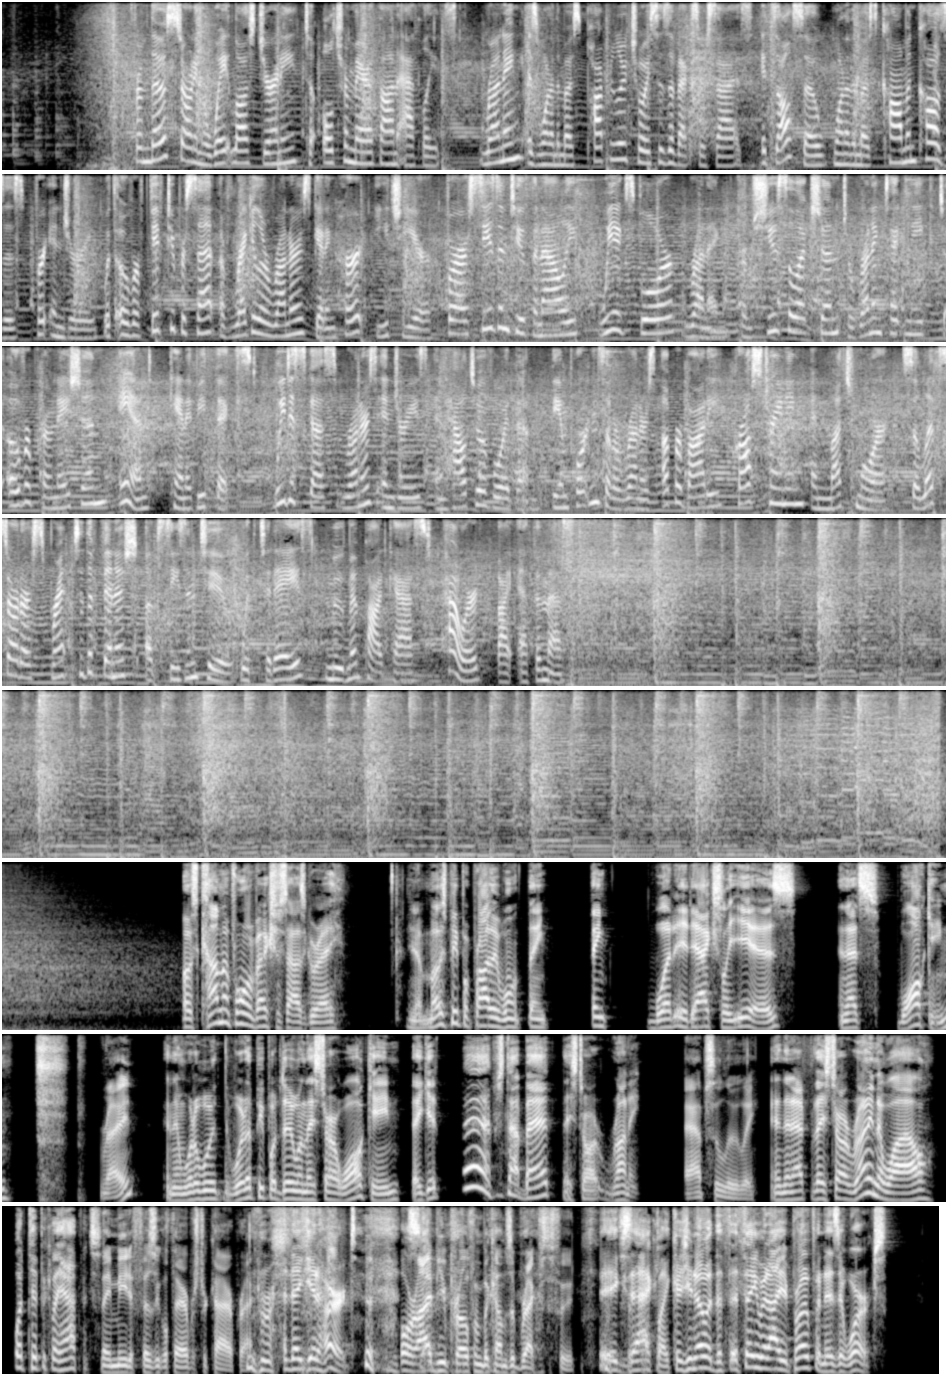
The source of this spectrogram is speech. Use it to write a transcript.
From those starting a weight loss journey to ultra marathon athletes, running is one of the most popular choices of exercise. It's also one of the most common causes for injury, with over 50% of regular runners getting hurt each year. For our season two finale, we explore running from shoe selection to running technique to overpronation and can it be fixed? We discuss runners' injuries and how to avoid them, the importance of a runner's upper body, cross training, and much more. So let's start our sprint to the finish of season two with today's Movement Podcast, powered by FMS. Most common form of exercise, Gray. You know, most people probably won't think think what it actually is, and that's walking, right? And then what do we, what do people do when they start walking? They get eh, it's not bad. They start running, Absolutely. and then after they start running a while, what typically happens? They meet a physical therapist or chiropractor, they get hurt. or ibuprofen becomes a breakfast food. exactly, because you know what the, the thing about ibuprofen is it works.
